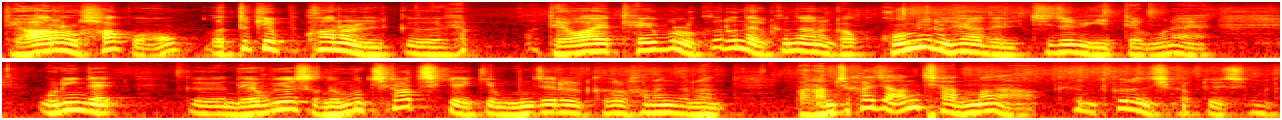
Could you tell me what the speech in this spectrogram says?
대화를 하고 어떻게 북한을 그 협- 대화의 테이블로 끌어낼 거냐는 갖고 고민을 해야 될 지점이기 때문에 우리네 그 내부에서 너무 지나치게 이렇게 문제를 그걸 하는 거는 바람직하지 않지 않나 그런 그런 시각도 있습니다.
